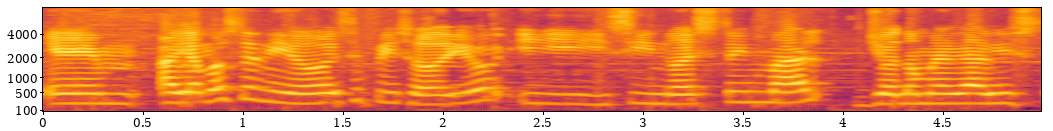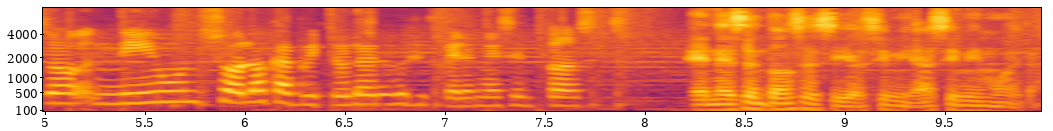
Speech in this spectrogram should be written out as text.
eh, habíamos tenido ese episodio y si no estoy mal, yo no me había visto ni un solo capítulo de Lucifer en ese entonces. En ese entonces sí, así, así mismo era.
